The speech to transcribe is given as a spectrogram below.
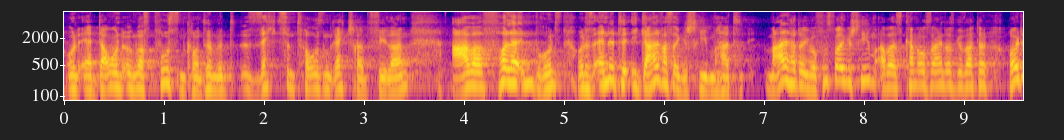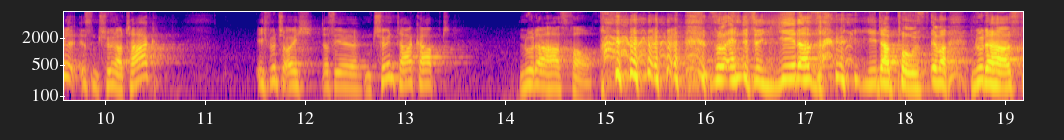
und er dauernd irgendwas posten konnte mit 16.000 Rechtschreibfehlern, aber voller Inbrunst. Und es endete, egal was er geschrieben hat. Mal hat er über Fußball geschrieben, aber es kann auch sein, dass er gesagt hat, heute ist ein schöner Tag. Ich wünsche euch, dass ihr einen schönen Tag habt. Nur der HSV. so endete jeder, jeder Post, immer nur der HSV.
